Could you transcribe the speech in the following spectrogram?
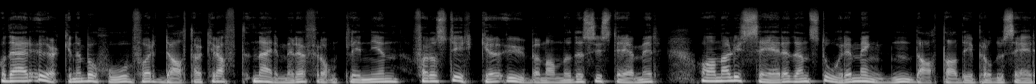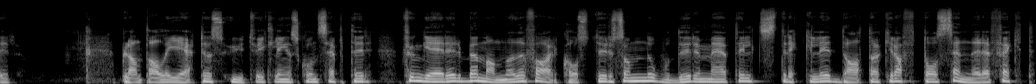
og det er økende behov for datakraft nærmere frontlinjen for å styrke ubemannede systemer og analysere den store mengden data de produserer. Blant alliertes utviklingskonsepter fungerer bemannede farkoster som noder med tilstrekkelig datakraft og sendereffekt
